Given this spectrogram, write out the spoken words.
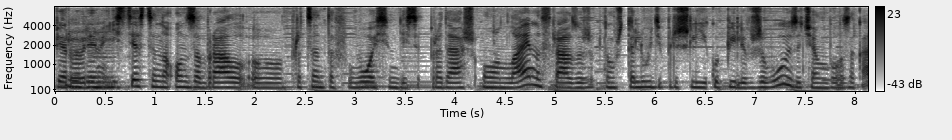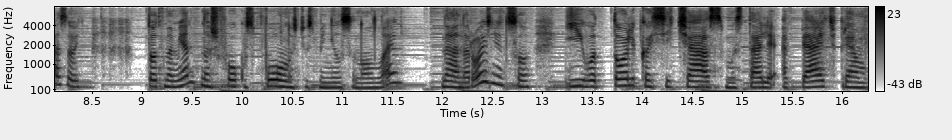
первое mm-hmm. время. Естественно, он забрал э, процентов 80 продаж онлайна сразу же, потому что люди пришли и купили вживую, зачем было заказывать. В тот момент наш фокус полностью сменился на онлайн. Да, на розницу. И вот только сейчас мы стали опять прям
